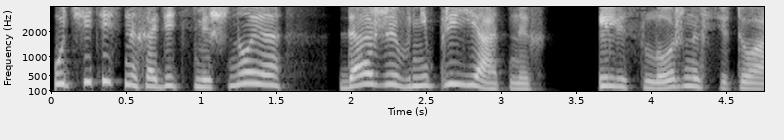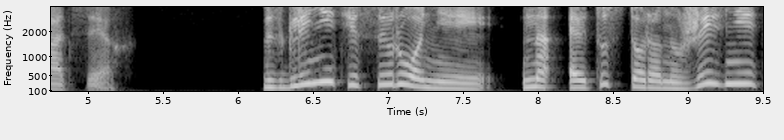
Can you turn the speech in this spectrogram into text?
Учитесь находить смешное даже в неприятных или сложных ситуациях. Взгляните с иронией на эту сторону жизни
